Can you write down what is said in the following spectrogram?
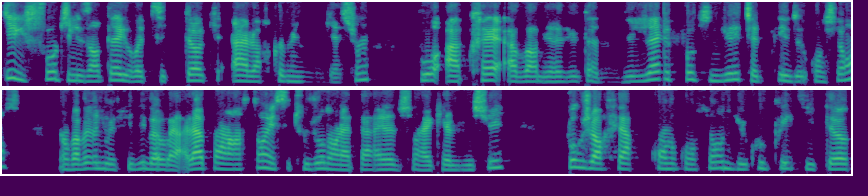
qu'il faut qu'ils intègrent TikTok à leur communication pour après avoir des résultats. Donc déjà, il faut qu'ils aient cette prise de conscience. Donc en fait, je me suis dit, bah voilà, là pour l'instant, et c'est toujours dans la période sur laquelle je suis, faut que je leur fasse prendre conscience du coup que TikTok,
